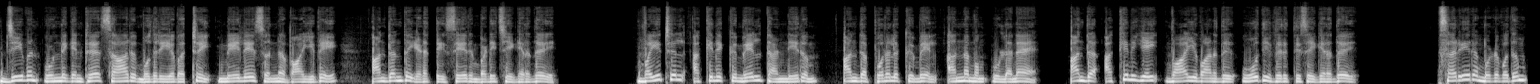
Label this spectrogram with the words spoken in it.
ஜீவன் உண்ணுகின்ற சாறு முதலியவற்றை மேலே சொன்ன வாயுவே அந்தந்த இடத்தை சேரும்படி செய்கிறது. வயிற்றில் அக்கினிக்கு மேல் தண்ணீரும் அந்த புனலுக்கு மேல் அன்னமும் உள்ளன. அந்த அக்கினியை வாயுவானது ஊதி விருத்தி செய்கிறது. சரீரம் முழுவதும்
